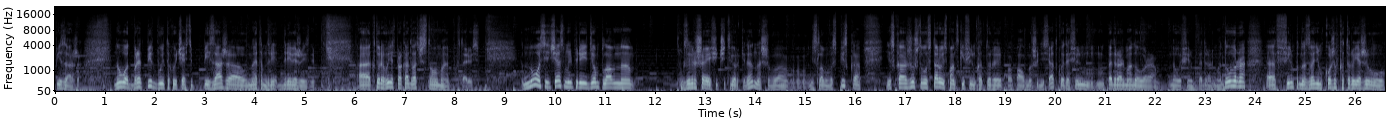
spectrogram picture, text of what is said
пейзажа. Ну вот, Брэд Питт будет такой частью пейзажа на этом древе жизни, э, которая выйдет в прокат 26 мая, повторюсь. Но сейчас мы перейдем плавно к завершающей четверке да, нашего э, неслабого списка. И скажу, что вот второй испанский фильм, который попал в нашу десятку, это фильм Педро Альмадовара, новый фильм Педро Альмадовара, э, фильм под названием «Кожа, в которой я живу».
